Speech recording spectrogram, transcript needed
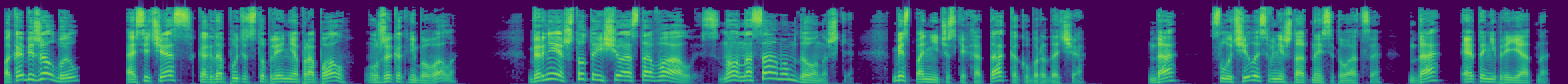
Пока бежал, был. А сейчас, когда путь отступления пропал, уже как не бывало. Вернее, что-то еще оставалось, но на самом донышке, без панических атак, как у бородача. Да, случилась внештатная ситуация. Да, это неприятно,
